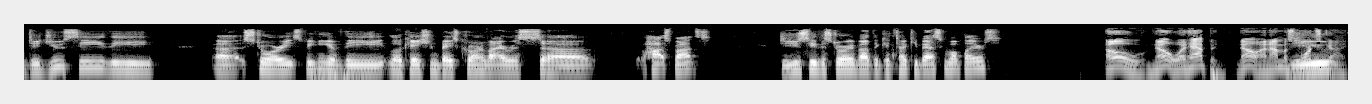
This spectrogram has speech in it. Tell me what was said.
did you see the uh, story. Speaking of the location-based coronavirus uh, hotspots, did you see the story about the Kentucky basketball players? Oh no, what happened? No, and I'm a sports You- guy.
